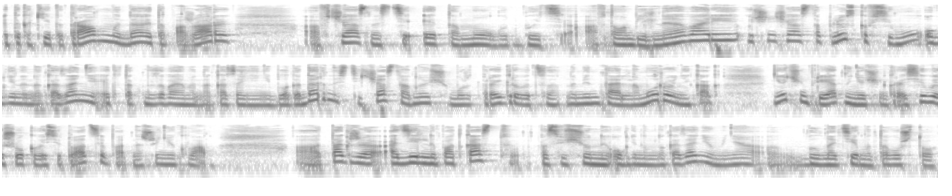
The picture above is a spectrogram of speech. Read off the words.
это какие-то травмы, да, это пожары. А, в частности, это могут быть автомобильные аварии очень часто. Плюс ко всему, огненное наказание — это так называемое наказание неблагодарности. Часто оно еще может проигрываться на ментальном уровне, как не очень приятная, не очень красивая шоковая ситуация по отношению к вам. А, также отдельный подкаст, посвященный огненному наказанию, у меня а, был на тему того, что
